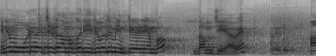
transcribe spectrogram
ഇനി മൂടി വെച്ചിട്ട് നമുക്കൊരു ഇരുപത് മിനിറ്റ് കഴിയുമ്പോൾ ദം ചെയ്യാവേ. ആ.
